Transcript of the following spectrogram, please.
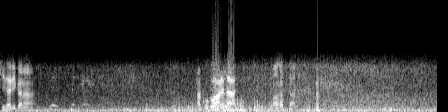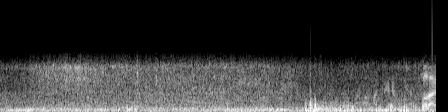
左かな あここあれだ。曲がった？そうだね。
